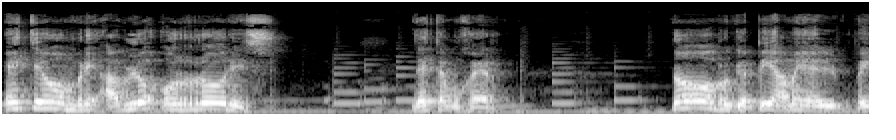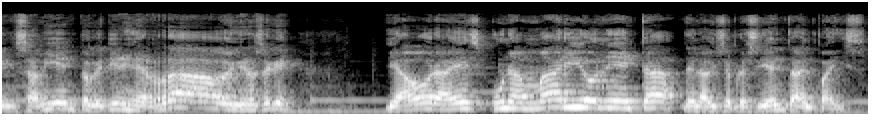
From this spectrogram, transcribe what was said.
este hombre habló horrores de esta mujer. No, porque píame el pensamiento que tienes errado y que no sé qué. Y ahora es una marioneta de la vicepresidenta del país.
